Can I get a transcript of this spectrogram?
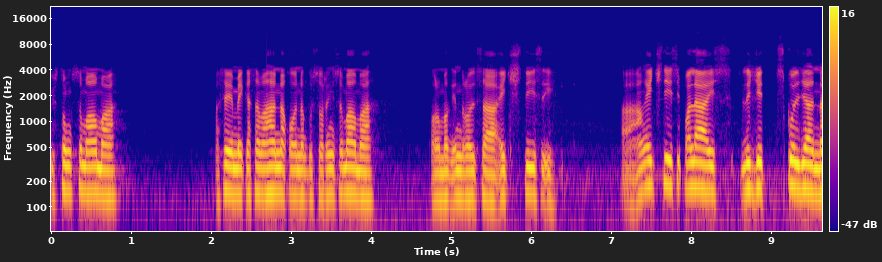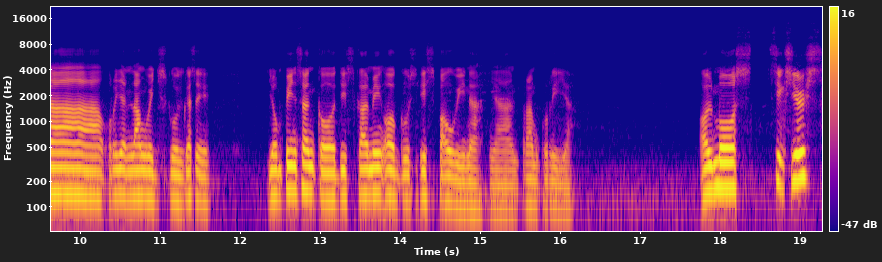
gustong sumama. Kasi may kasamahan ako na gusto rin sumama or mag-enroll sa HTC. Ah, ang HTC pala is legit school yan na Korean language school kasi yung pinsan ko this coming August is pauwi na. Yan, from Korea. Almost 6 years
